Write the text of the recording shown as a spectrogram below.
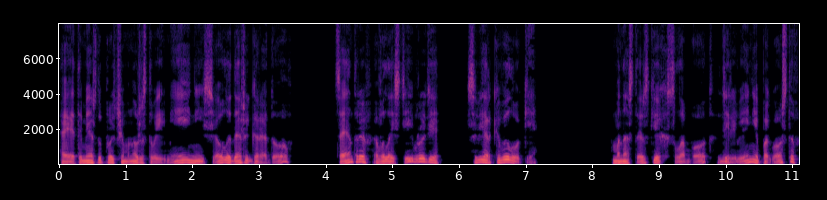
А это, между прочим, множество имений, сел и даже городов, центров властей вроде Сверковы Луки, монастырских слобод, деревень и погостов.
